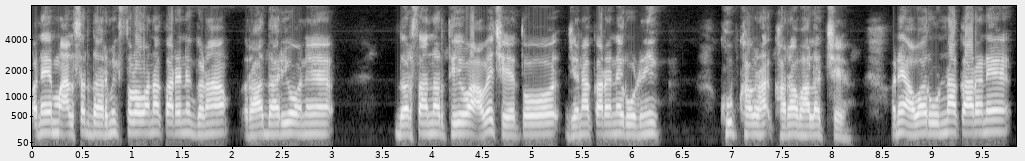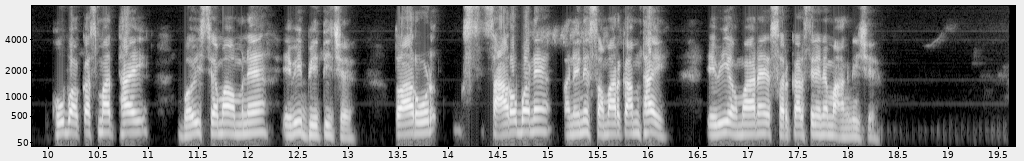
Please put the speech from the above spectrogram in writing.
અને માલસર ધાર્મિક સ્થળો હોવાના કારણે ઘણા રાહદારીઓ અને દર્શનાર્થીઓ આવે છે. તો જેના કારણે રોડની ખૂબ ખરા- ખરાબ હાલત છે. અને આવા રોડના કારણે ખૂબ અકસ્માત થાય. ભવિષ્યમાં અમને એવી ભીતિ છે. તો આ રોડ સારો બને અને એની સમારકામ થાય. એવી અમારે સરકારશ્રીને માંગણી છે.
